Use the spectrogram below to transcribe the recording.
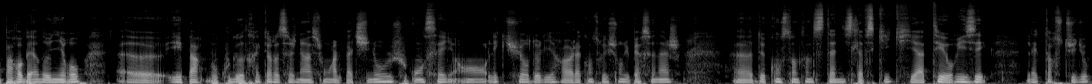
par Robert De Niro euh, et par beaucoup d'autres acteurs de sa génération, Al Pacino. Je vous conseille en lecture de lire La construction du personnage de Konstantin Stanislavski qui a théorisé l'acteur studio.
